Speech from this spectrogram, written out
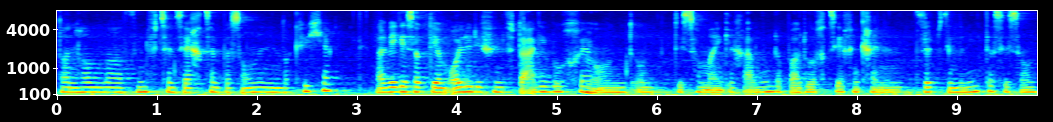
dann haben wir 15, 16 Personen in der Küche. Weil, wie gesagt, die haben alle die Fünf-Tage-Woche mhm. und, und das haben wir eigentlich auch wunderbar durchziehen können, selbst in der Wintersaison.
